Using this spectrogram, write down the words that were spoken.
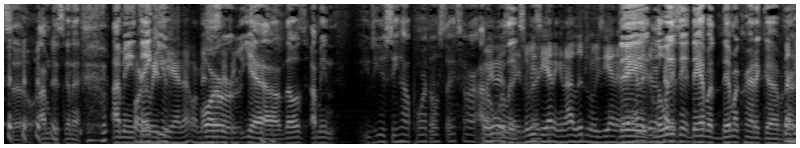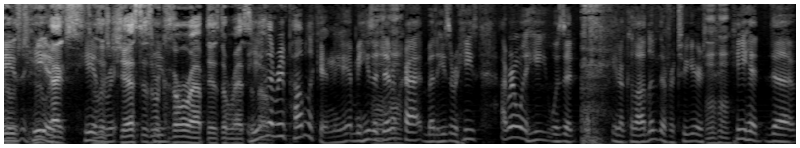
so I'm just gonna. I mean, Or thank Louisiana, you. or Mississippi. yeah, those. I mean, do you see how poor those states are? I well, don't really like Louisiana, and I lived in Louisiana. They, They Louisiana, they have a Democratic governor who's, he who is- acts, he is who's re- just as he's- corrupt as the rest of He's them. a Republican. I mean, he's Mm-hmm. a Democrat, but he's a he's. I remember when he was at, you know, because I lived there for two years. Mm-hmm. He had the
